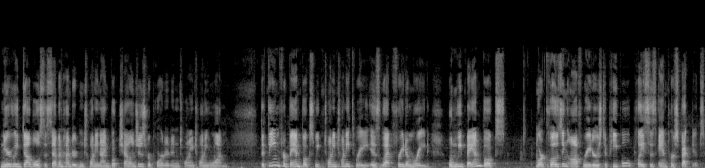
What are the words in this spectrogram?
nearly doubles the 729 book challenges reported in 2021. The theme for Banned Books Week 2023 is Let Freedom Read. When we ban books, we're closing off readers to people, places, and perspectives.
